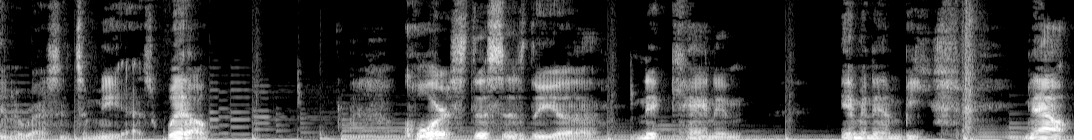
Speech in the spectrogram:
interesting to me as well course, this is the uh, Nick Cannon Eminem beef. Now,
